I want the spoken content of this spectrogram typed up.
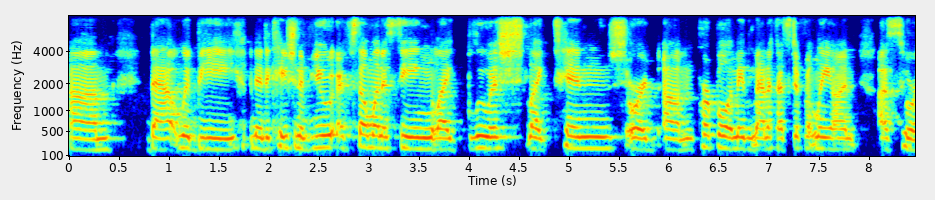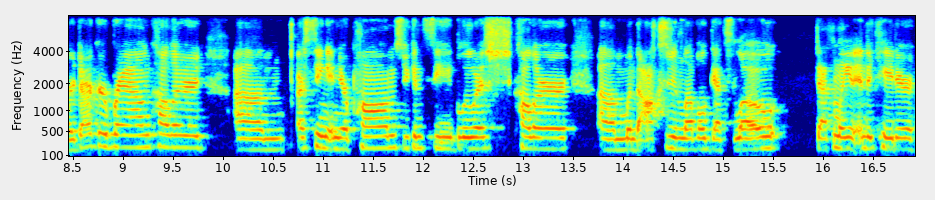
um, that would be an indication of you if someone is seeing like bluish like tinge or um, purple it may manifest differently on us who are darker brown colored um, are seeing in your palms you can see bluish color um, when the oxygen level gets low definitely an indicator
